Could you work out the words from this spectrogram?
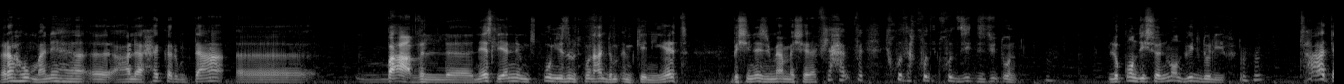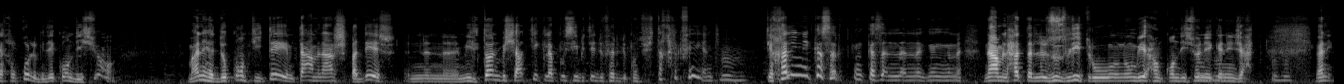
راهو معناها آه، على حكر نتاع آه، بعض الناس لأن تكون لازم تكون عندهم إمكانيات باش ينجم يعمل مشاريع. في خذ خذ خذ زيت الزيتون. le conditionnement d'huile d'olive ساعات يخلقوا لك des conditions معناها de quantité نتاع ما نعرفش قداش. 1000 طن باش يعطيك la possibilité de faire du conditionné تخلق فيا أنت. تي خليني نكسر نكسر نعمل حتى زوز لتر ونبيعهم conditionné كان نجحت يعني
